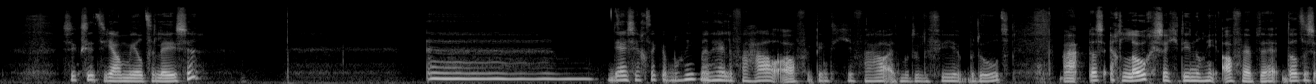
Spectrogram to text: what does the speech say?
dus ik zit jouw mail te lezen. Jij zegt, ik heb nog niet mijn hele verhaal af. Ik denk dat je verhaal uit module 4 bedoelt. Maar dat is echt logisch dat je die nog niet af hebt. Hè? Dat, is,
